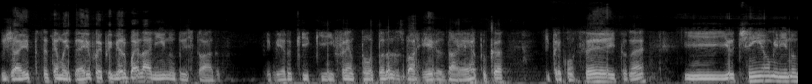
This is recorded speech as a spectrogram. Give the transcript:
O Jair, para você ter uma ideia, foi o primeiro bailarino do estado. Primeiro que, que enfrentou todas as barreiras da época, de preconceito, né? E eu tinha um menino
